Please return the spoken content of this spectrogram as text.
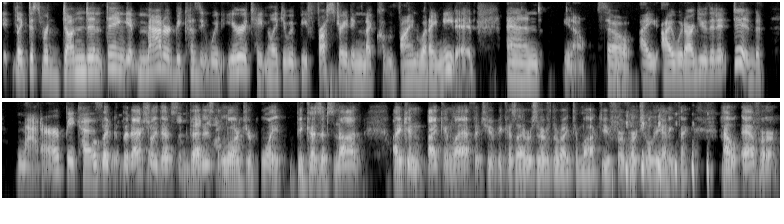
it- like this redundant thing it mattered because it would irritate me like it would be frustrating that i couldn't find what i needed. And you know so i i would argue that it did matter because Well, but but actually that's that is the larger point because it's not I can I can laugh at you because I reserve the right to mock you for virtually anything. However,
